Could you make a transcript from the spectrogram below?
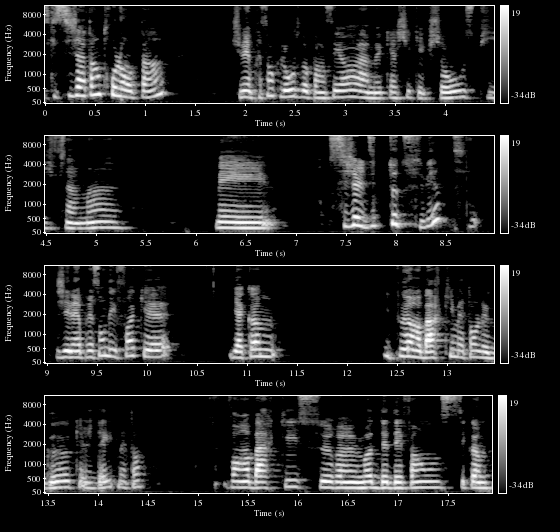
Parce que si j'attends trop longtemps, j'ai l'impression que l'autre va penser à me cacher quelque chose puis finalement mais si je le dis tout de suite j'ai l'impression des fois que il y a comme il peut embarquer mettons le gars que je date mettons va embarquer sur un mode de défense c'est comme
